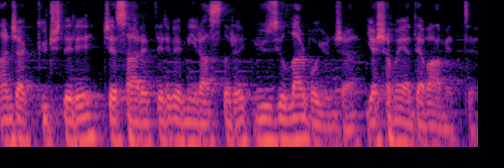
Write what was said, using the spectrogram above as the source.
Ancak güçleri, cesaretleri ve mirasları yüzyıllar boyunca yaşamaya devam etti.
